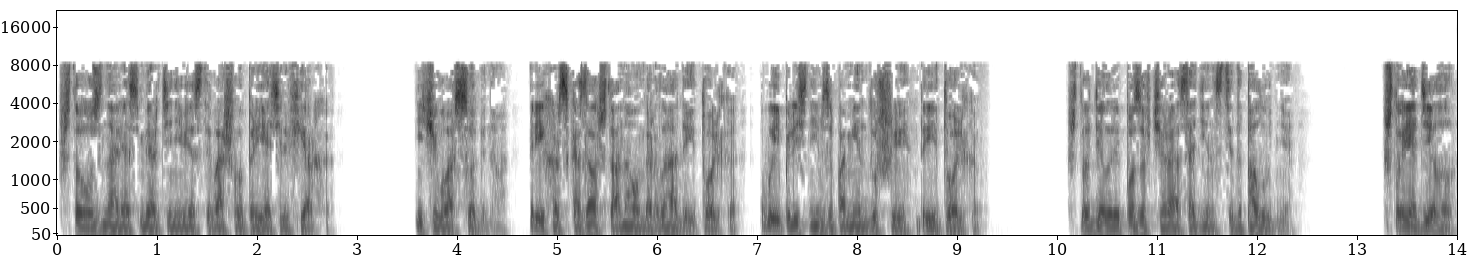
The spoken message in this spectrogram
«Что узнали о смерти невесты вашего приятеля Ферха?» «Ничего особенного. Рихард сказал, что она умерла, да и только. Выпили с ним за помин души, да и только. Что делали позавчера с одиннадцати до полудня?» «Что я делал?»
